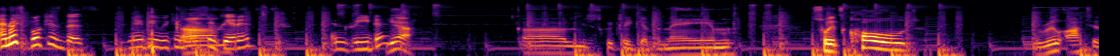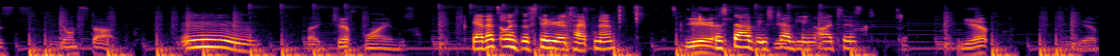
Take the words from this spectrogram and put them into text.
and which book is this? Maybe we can also Um, get it and read it. Yeah. Uh, let me just quickly get the name. So it's called "Real Artists Don't Starve" Mm. by Jeff Goins. Yeah, that's always the stereotype, no? Yeah. The starving, struggling artist. Yep. Yep.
